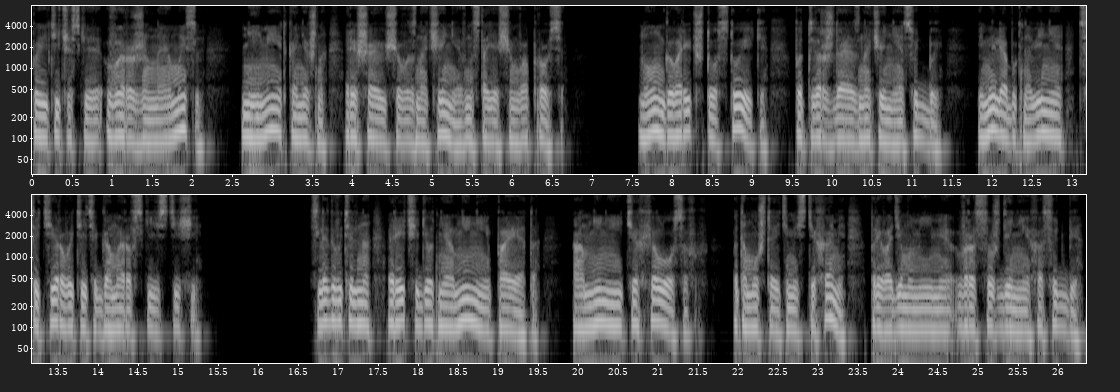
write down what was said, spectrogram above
Поэтически выраженная мысль — не имеет, конечно, решающего значения в настоящем вопросе. Но он говорит, что стоики, подтверждая значение судьбы, имели обыкновение цитировать эти гомеровские стихи. Следовательно, речь идет не о мнении поэта, а о мнении тех философов, потому что этими стихами, приводимыми ими в рассуждениях о судьбе,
